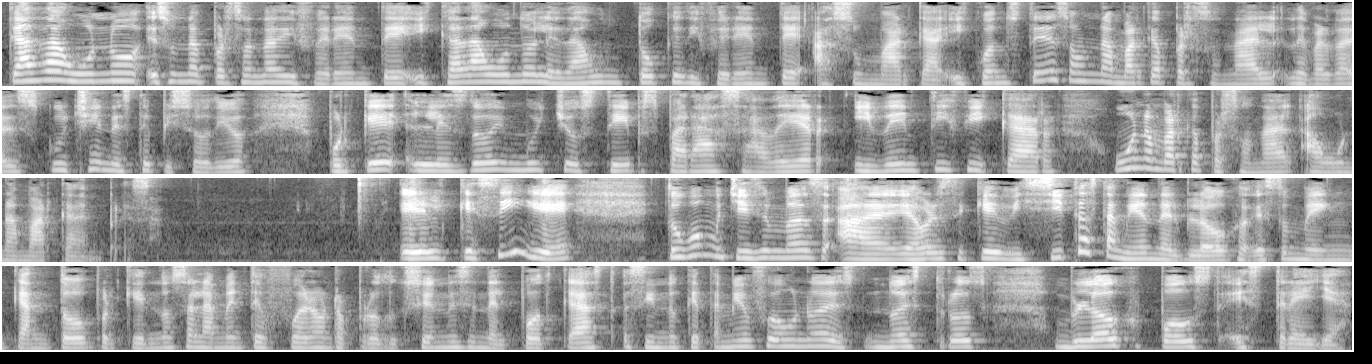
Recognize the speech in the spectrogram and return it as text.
cada uno es una persona diferente y cada uno le da un toque diferente a su marca. Y cuando ustedes son una marca personal, de verdad escuchen este episodio porque les doy muchos tips para saber identificar una marca personal a una marca de empresa. El que sigue tuvo muchísimas, ahora sí que visitas también del blog. Esto me encantó porque no solamente fueron reproducciones en el podcast, sino que también fue uno de nuestros blog post estrella.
